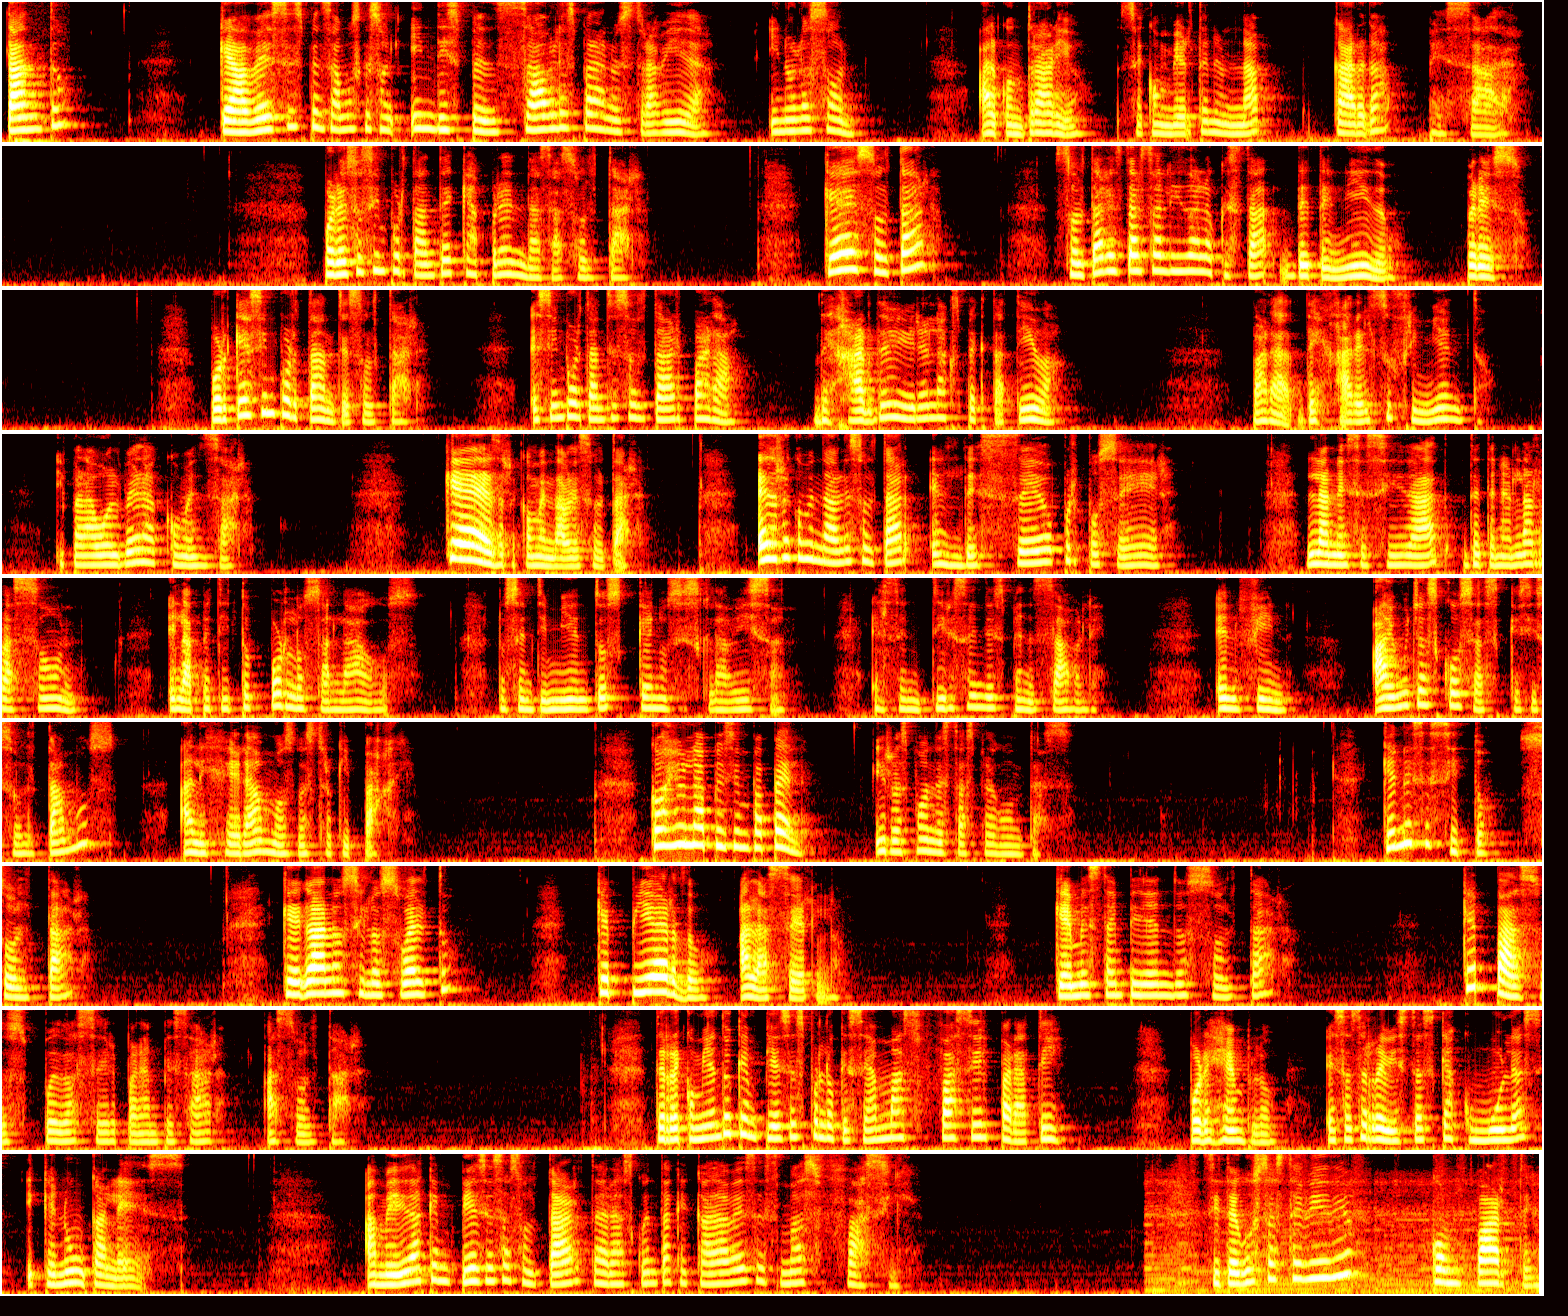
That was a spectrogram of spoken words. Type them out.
Tanto que a veces pensamos que son indispensables para nuestra vida y no lo son. Al contrario, se convierten en una carga pesada. Por eso es importante que aprendas a soltar. ¿Qué es soltar? Soltar es dar salida a lo que está detenido, preso. ¿Por qué es importante soltar? Es importante soltar para dejar de vivir en la expectativa, para dejar el sufrimiento y para volver a comenzar. ¿Qué es recomendable soltar? Es recomendable soltar el deseo por poseer, la necesidad de tener la razón, el apetito por los halagos, los sentimientos que nos esclavizan, el sentirse indispensable. En fin, hay muchas cosas que si soltamos, aligeramos nuestro equipaje. Coge un lápiz y un papel y responde estas preguntas. ¿Qué necesito soltar? ¿Qué gano si lo suelto? ¿Qué pierdo al hacerlo? ¿Qué me está impidiendo soltar? ¿Qué pasos puedo hacer para empezar a soltar? Te recomiendo que empieces por lo que sea más fácil para ti. Por ejemplo, esas revistas que acumulas y que nunca lees. A medida que empieces a soltar, te darás cuenta que cada vez es más fácil. Si te gusta este vídeo, compártelo.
